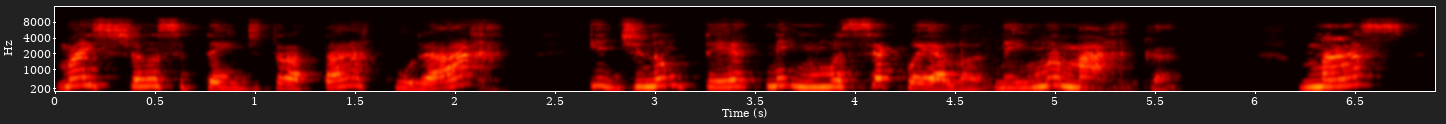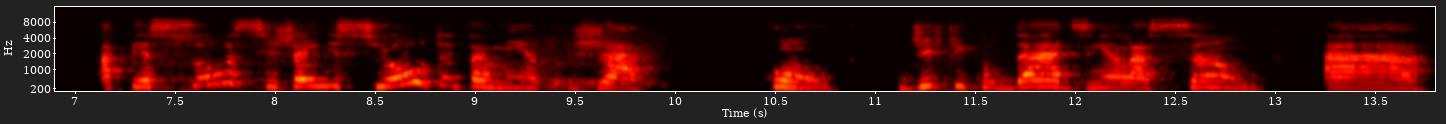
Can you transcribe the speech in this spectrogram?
mais chance tem de tratar, curar e de não ter nenhuma sequela, nenhuma marca. Mas a pessoa, se já iniciou o tratamento já com dificuldades em relação a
